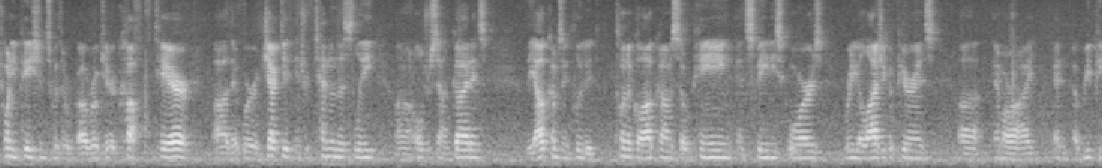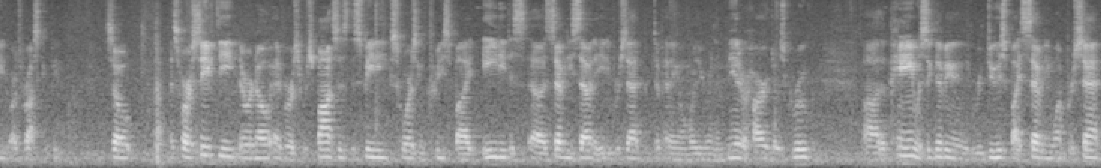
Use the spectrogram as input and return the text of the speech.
20 patients with a, a rotator cuff tear uh, that were injected intratendinously on ultrasound guidance. The outcomes included clinical outcomes, so pain and SPADI scores, radiologic appearance, uh, MRI, and repeat arthroscopy. So as far as safety, there were no adverse responses. The SPADI scores increased by 80 to uh, 77 to 80 percent, depending on whether you're in the mid or higher dose group. Uh, the pain was significantly reduced by 71 percent.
